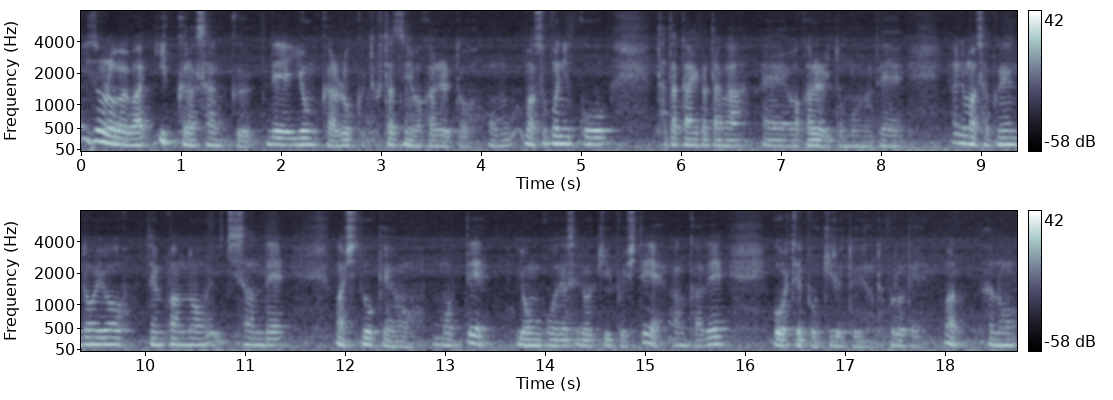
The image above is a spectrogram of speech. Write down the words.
出雲の場合は1から3区で4から6区って2つに分かれると、まあ、そこにこう戦い方が、え分かれると思うのでやはりまあ昨年同様全般の13で、まあ、主導権を持って4号でそれをキープしてアンカーでゴールテープを切るというようなところで、まあ、あの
